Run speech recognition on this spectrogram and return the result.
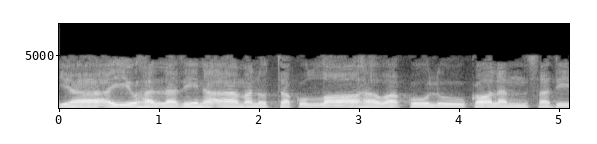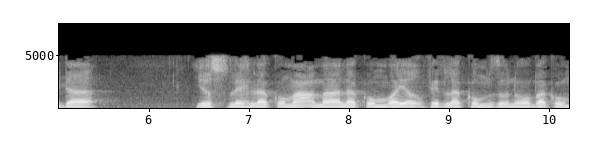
يا أيها الذين آمنوا اتقوا الله وقولوا قولا سديدا يصلح لكم أعمالكم ويغفر لكم ذنوبكم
